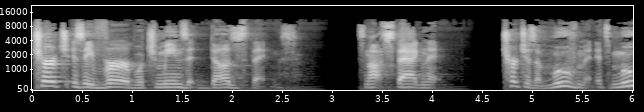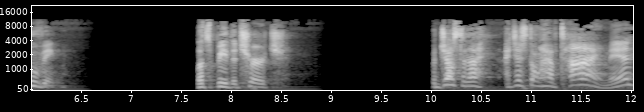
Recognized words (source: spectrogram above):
Church is a verb, which means it does things. It's not stagnant. Church is a movement, it's moving. Let's be the church. But Justin, I, I just don't have time, man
